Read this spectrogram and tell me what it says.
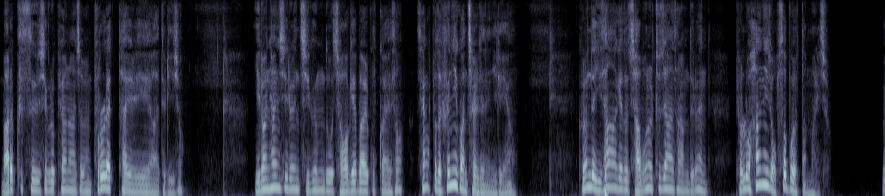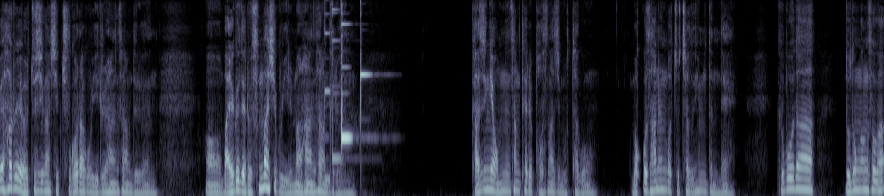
마르크스식으로 표현하자면 프롤레타리아들이죠. 이런 현실은 지금도 저개발 국가에서 생각보다 흔히 관찰되는 일이에요. 그런데 이상하게도 자본을 투자한 사람들은 별로 하는 일이 없어 보였단 말이죠. 왜 하루에 12시간씩 죽어라고 일을 하는 사람들은 어, 말 그대로 숨 마시고 일만 하는 사람들은 가진 게 없는 상태를 벗어나지 못하고 먹고 사는 것조차도 힘든데 그보다 노동 강도가,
